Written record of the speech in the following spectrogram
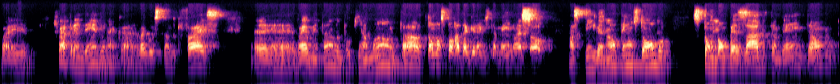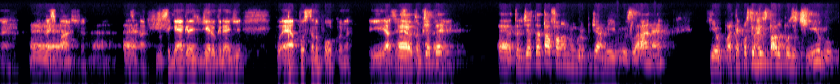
vai, a gente vai aprendendo, né, cara? Vai gostando do que faz, é, vai aumentando um pouquinho a mão e tal. Toma umas porradas grandes também, não é só as pingas, não. Tem uns tombos, tombão pesado também, então... É, faz parte. É, faz parte. Não se ganha grande dinheiro grande é, apostando pouco, né? E às vezes. É, outro, dia até, é, outro dia até estava falando num grupo de amigos lá, né? Que eu até postei um resultado positivo.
